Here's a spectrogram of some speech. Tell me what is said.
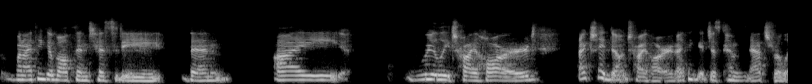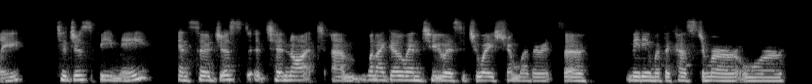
when I think of authenticity, then I really try hard actually I don't try hard. I think it just comes naturally to just be me. And so just to not, um, when I go into a situation, whether it's a meeting with a customer or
